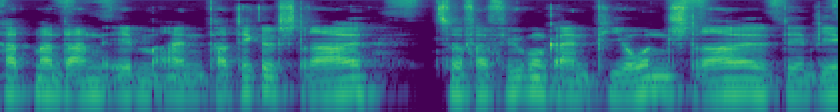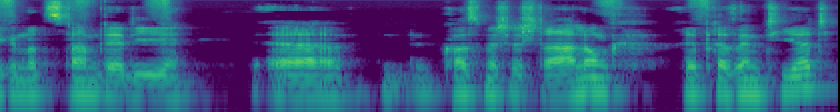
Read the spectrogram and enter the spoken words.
hat man dann eben einen Partikelstrahl zur Verfügung einen Pionenstrahl, den wir genutzt haben, der die äh, kosmische Strahlung repräsentiert.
